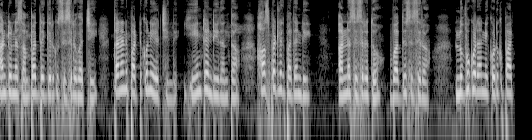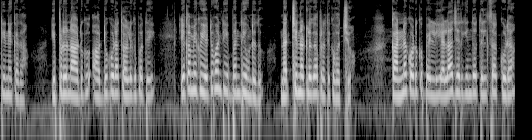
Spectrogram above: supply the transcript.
అంటున్న సంపత్ దగ్గరకు శిశిర వచ్చి తనని పట్టుకుని ఏడ్చింది. ఏంటండి ఇదంతా? హాస్పిటల్కి పదండి అన్న శిశిరతో. వద్దు శిశిర నువ్వు కూడా నీ కొడుకు పార్టీనే కదా. ఇప్పుడు నా అడుగు అడ్డు కూడా తొలగిపోతే ఇక మీకు ఎటువంటి ఇబ్బంది ఉండదు. నచ్చినట్లుగా బ్రతకవచ్చు. కన్న కొడుకు పెళ్ళి ఎలా జరిగిందో తెలిసా కూడా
